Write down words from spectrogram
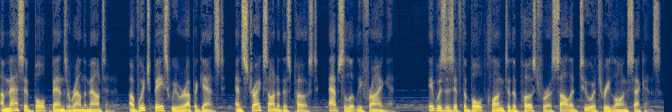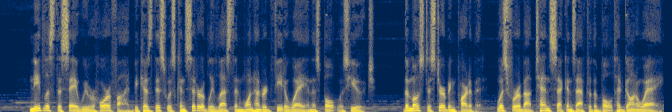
a massive bolt bends around the mountain of which base we were up against, and strikes onto this post, absolutely frying it. It was as if the bolt clung to the post for a solid two or three long seconds. Needless to say we were horrified because this was considerably less than 100 feet away and this bolt was huge. The most disturbing part of it was for about 10 seconds after the bolt had gone away,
